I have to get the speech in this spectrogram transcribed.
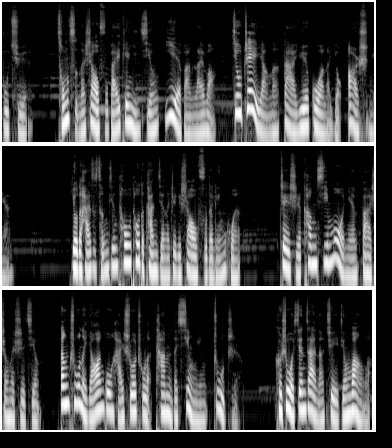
不缺。从此呢，少妇白天隐形，夜晚来往，就这样呢，大约过了有二十年。有的孩子曾经偷偷地看见了这个少妇的灵魂，这是康熙末年发生的事情。当初呢，姚安公还说出了他们的姓名、住址。可是我现在呢，却已经忘了。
